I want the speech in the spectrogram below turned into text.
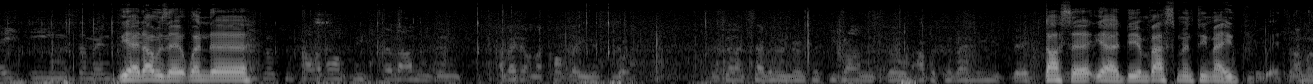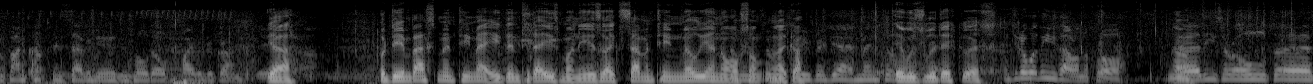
18 something. Yeah, that was it. When the Blokes from Taliban the land and I read it on that cop lane. Like 750 grand to go Abertavenny used it. that's it. Yeah, the investment he made. And went bankrupt in seven years and sold it all for 500 grand. Yeah, but the investment he made in today's money is like 17 million or something like that. Yeah, mental. It was ridiculous. And do you know what these are on the floor? No. Uh, these are old uh,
